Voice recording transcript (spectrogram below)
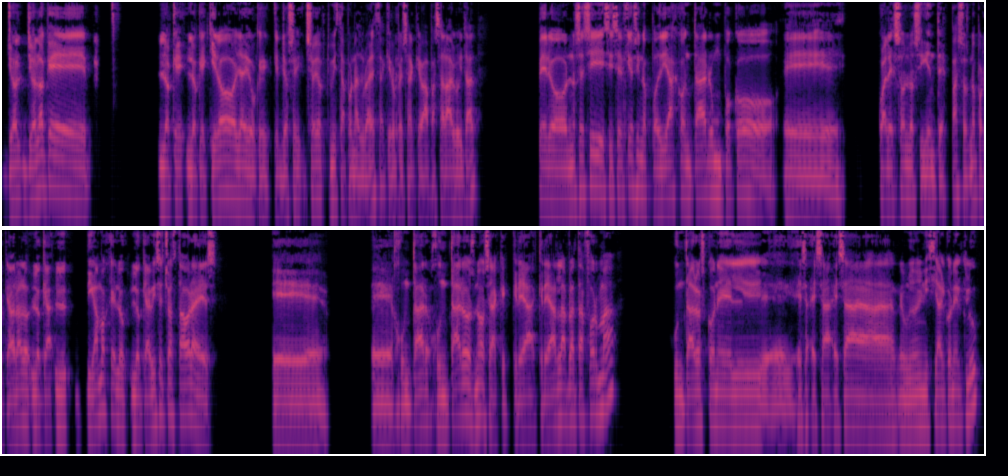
yo, yo lo que lo que, lo que quiero, ya digo, que, que yo soy, soy optimista por naturaleza, quiero pensar que va a pasar algo y tal. Pero no sé si, si Sergio, si nos podrías contar un poco eh, cuáles son los siguientes pasos, ¿no? Porque ahora lo, lo que, digamos que lo, que habéis hecho hasta ahora es eh, eh, juntar, juntaros, ¿no? O sea, que crea, crear la plataforma, juntaros con el, eh, esa, esa, reunión inicial con el club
